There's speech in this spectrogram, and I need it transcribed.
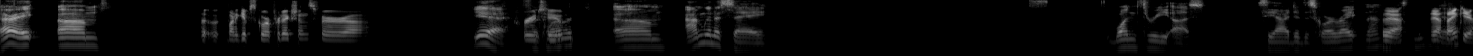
All right. Um Want to give score predictions for uh, yeah. Crew for two? Um I'm going to say 1-3 us. You see how I did the score right now? Yeah. Yeah, thank you.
